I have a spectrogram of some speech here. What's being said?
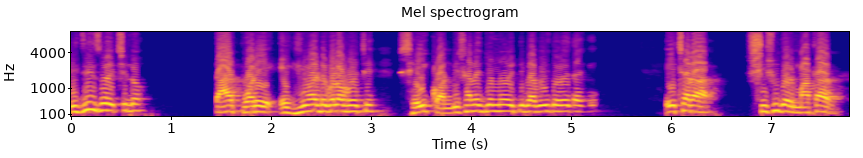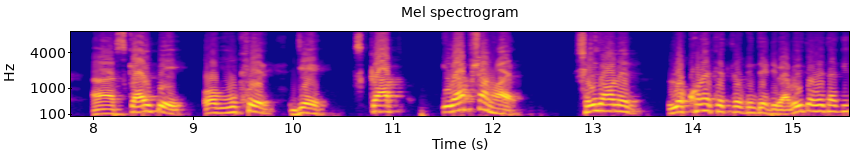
ডিজিজ হয়েছিল, তারপরে এক্সিমা ডেভেলপ হয়েছে, সেই কন্ডিশনের জন্য এটি ব্যবহৃত হয়ে থাকে। এছাড়া শিশুদের মাথার স্ক্যাল্পে ও মুখের যে স্ক্রাব ইরাপশন হয়, সেই ধরনের লক্ষণের ক্ষেত্রেও কিন্তু এটি ব্যবহৃত হয়ে থাকে।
